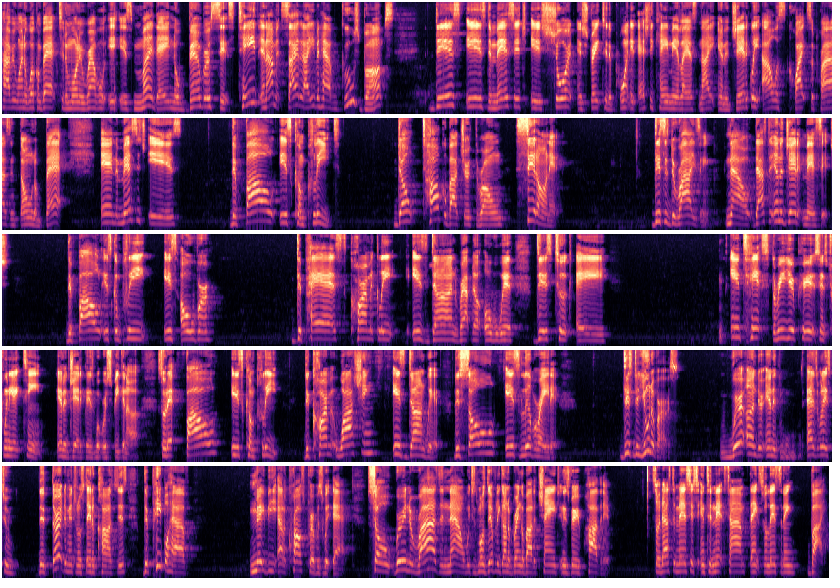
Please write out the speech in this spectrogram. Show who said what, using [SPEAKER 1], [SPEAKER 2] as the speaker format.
[SPEAKER 1] Hi, everyone, and welcome back to the Morning Ramble. It is Monday, November 16th, and I'm excited. I even have goosebumps. This is the message is short and straight to the point. It actually came in last night energetically. I was quite surprised and thrown aback. And the message is the fall is complete. Don't talk about your throne, sit on it. This is the rising. Now, that's the energetic message. The fall is complete, it's over. The past karmically is done, wrapped up, over with. This took a intense three-year period since 2018. Energetically is what we're speaking of. So that fall is complete. The karmic washing is done with. The soul is liberated. This the universe. We're under in it as it relates to the third dimensional state of consciousness. The people have maybe at a cross purpose with that. So we're in the rising now, which is most definitely going to bring about a change and is very positive. So that's the message. Until next time, thanks for listening. Bye.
